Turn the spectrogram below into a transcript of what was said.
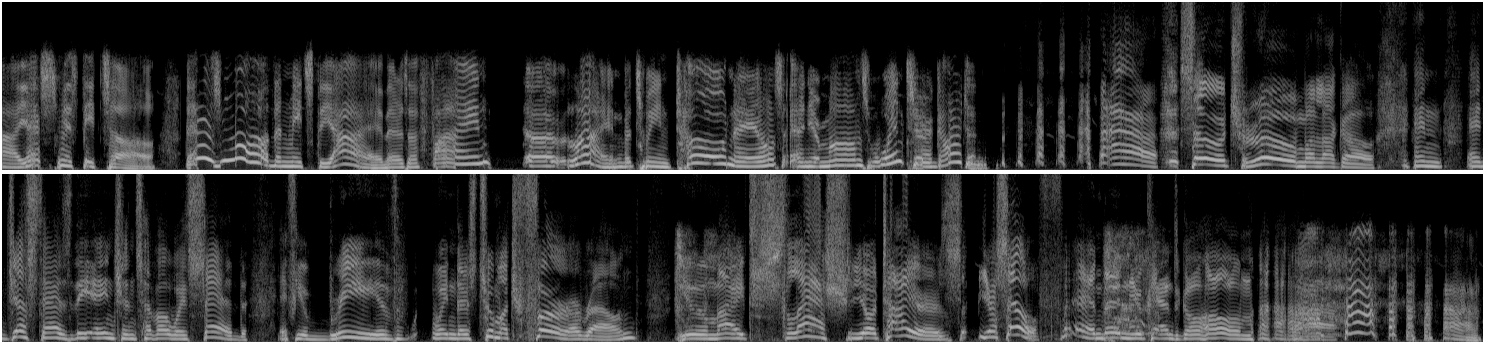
Ah, yes, Miss Pizza. There is more than meets the eye. There's a fine uh, line between toenails and your mom's winter garden. So true, Malaco. And and just as the ancients have always said, if you breathe when there's too much fur around, you might slash your tires yourself, and then you can't go home.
